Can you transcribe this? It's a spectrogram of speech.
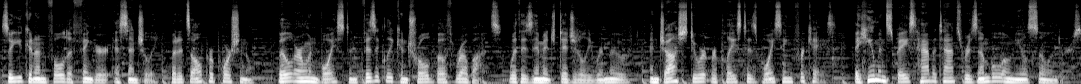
So you can unfold a finger, essentially, but it's all proportional. Bill Irwin voiced and physically controlled both robots, with his image digitally removed, and Josh Stewart replaced his voicing for Case. The human space habitats resemble O'Neill cylinders,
